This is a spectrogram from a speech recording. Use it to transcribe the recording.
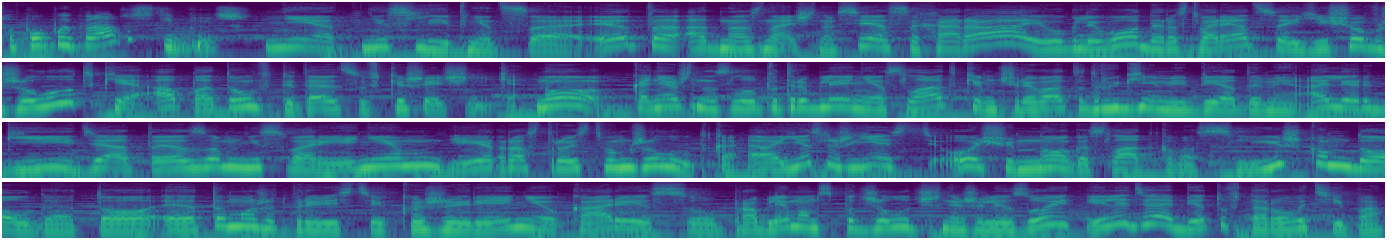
то попа и правда стипнется? Нет, не слипнется. Это однозначно. Все сахара и углеводы растворятся еще в желудке, а потом впитаются в кишечнике. Но, конечно, злоупотребление сладким чревато другими бедами. Аллергией, диатезом, несварением и расстройством желудка. А если же есть очень много сладкого слишком долго, то это может привести к ожирению, кариесу, проблемам с поджелудочной железой или диабету второго типа.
